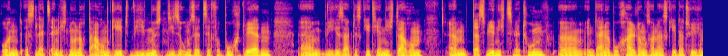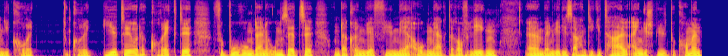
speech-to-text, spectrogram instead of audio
und es letztendlich nur noch darum geht, wie müssen diese Umsätze verbucht werden. Ähm, wie gesagt, es geht hier nicht darum, ähm, dass wir nichts mehr tun äh, in deiner Buchhaltung, sondern es geht natürlich um die Korrektur korrigierte oder korrekte Verbuchung deiner Umsätze und da können wir viel mehr Augenmerk darauf legen, äh, wenn wir die Sachen digital eingespielt bekommen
